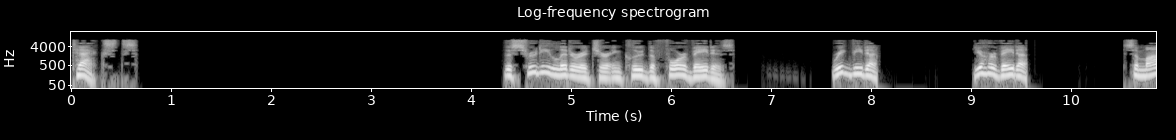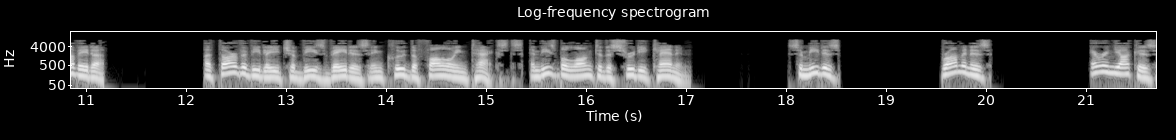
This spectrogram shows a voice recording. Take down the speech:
Texts The Sruti literature include the four Vedas Rigveda Yajurveda Samaveda. Atharvaveda. Each of these Vedas include the following texts, and these belong to the Sruti canon. Samhitas Brahmanas Aranyakas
